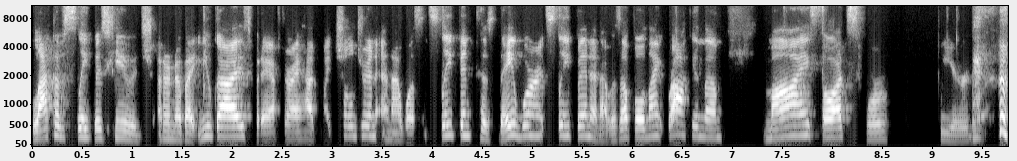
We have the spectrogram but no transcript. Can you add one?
Lack of sleep is huge. I don't know about you guys, but after I had my children and I wasn't sleeping because they weren't sleeping and I was up all night rocking them, my thoughts were weird.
